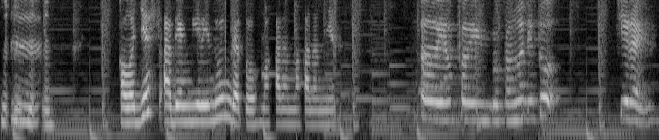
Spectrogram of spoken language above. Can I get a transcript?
Hmm. Kalau Jess ada yang dirinduin gak tuh makanan-makanannya? Eh, yang paling gue kangen itu cireng.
